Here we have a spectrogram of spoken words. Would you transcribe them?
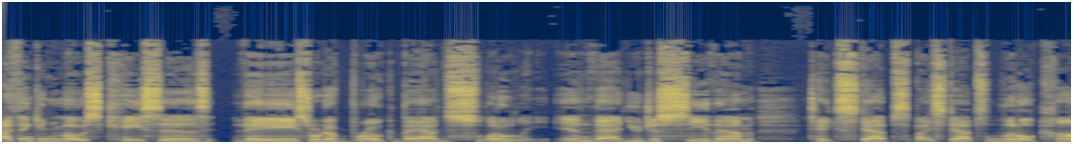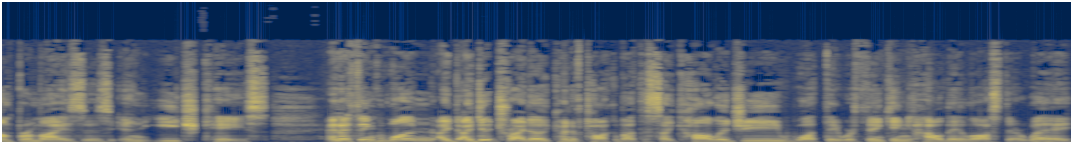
I think in most cases, they sort of broke bad slowly in that you just see them take steps by steps, little compromises in each case. And I think one, I, I, did try to kind of talk about the psychology, what they were thinking, how they lost their way.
